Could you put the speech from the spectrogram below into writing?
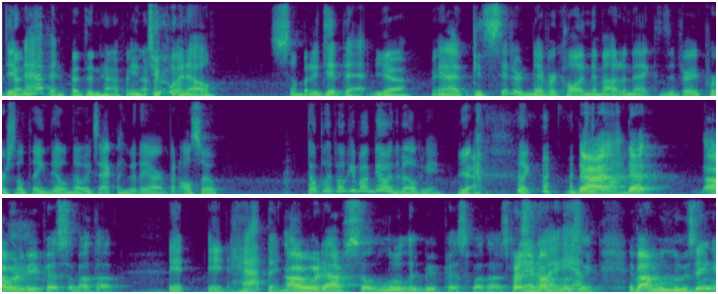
Didn't happen. That didn't happen. In no. 2.0, somebody did that. Yeah. yeah. And I considered never calling them out on that because it's a very personal thing. They'll know exactly who they are, but also don't play Pokemon Go in the middle of a game. yeah. Like do That not- that I would be pissed about that. It happened. I would absolutely be pissed about that, especially And if I I'm am. losing. If I'm losing,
